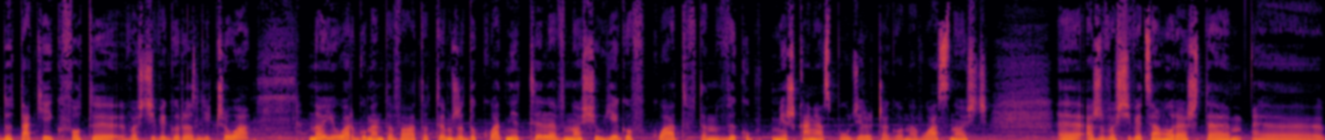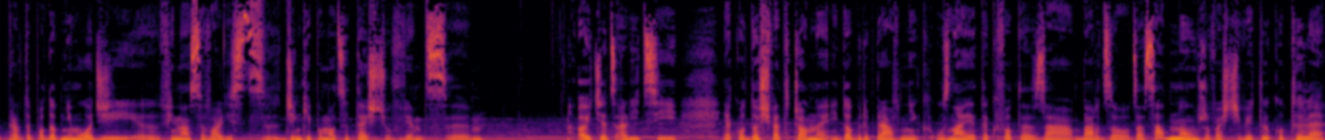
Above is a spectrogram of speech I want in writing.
do takiej kwoty właściwie go rozliczyła. No i uargumentowała to tym, że dokładnie tyle wnosił jego wkład w ten wykup mieszkania spółdzielczego na własność, e, a że właściwie całą resztę e, prawdopodobnie młodzi e, finansowali dzięki pomocy teściów, więc Ojciec Alicji, jako doświadczony i dobry prawnik, uznaje tę kwotę za bardzo zasadną, że właściwie tylko tyle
